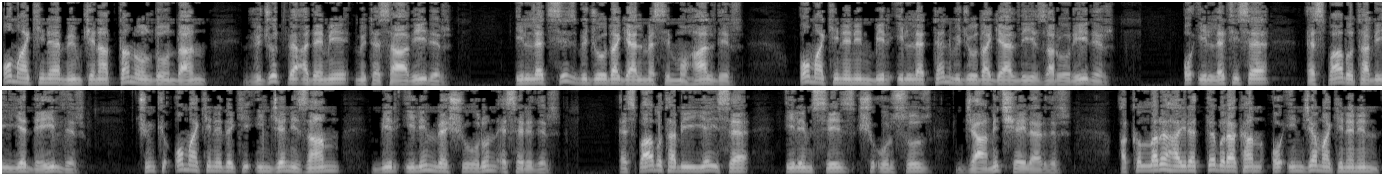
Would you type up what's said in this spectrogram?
O makine mümkinattan olduğundan vücut ve ademi mütesavidir. İlletsiz vücuda gelmesi muhaldir. O makinenin bir illetten vücuda geldiği zaruridir. O illet ise esbab-ı tabiiye değildir. Çünkü o makinedeki ince nizam bir ilim ve şuurun eseridir. Esbab-ı tabiiye ise ilimsiz, şuursuz, camit şeylerdir. Akılları hayrette bırakan o ince makinenin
